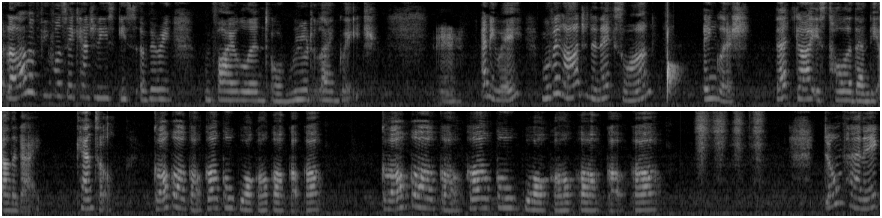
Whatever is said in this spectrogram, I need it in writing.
But a lot of people say Cantonese is a very violent or rude language. Mm. Anyway, moving on to the next one. English. That guy is taller than the other guy. Canto. Go go go go go go go go go go. Go go go go go go go go go go. Don't panic,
